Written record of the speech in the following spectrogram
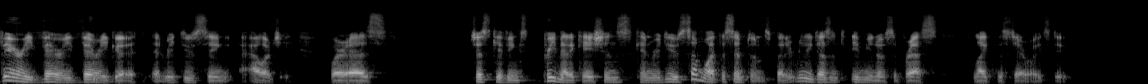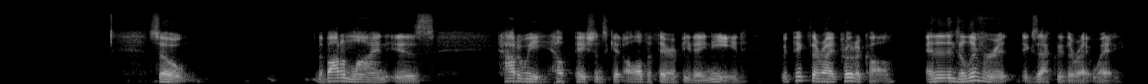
very, very, very good at reducing allergy, whereas just giving pre-medications can reduce somewhat the symptoms, but it really doesn't immunosuppress like the steroids do. So the bottom line is how do we help patients get all the therapy they need? We pick the right protocol and then deliver it exactly the right way.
